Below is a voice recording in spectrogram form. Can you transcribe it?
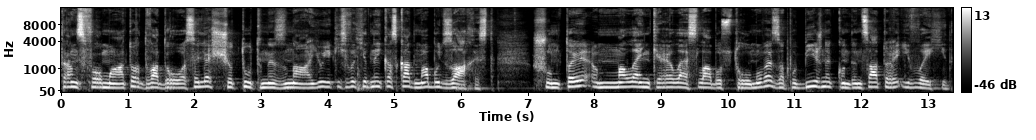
Трансформатор, два дроселя. Що тут не знаю. Якийсь вихідний каскад, мабуть, захист. Шунти, маленьке реле слабострумове, запобіжник, конденсатори і вихід.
